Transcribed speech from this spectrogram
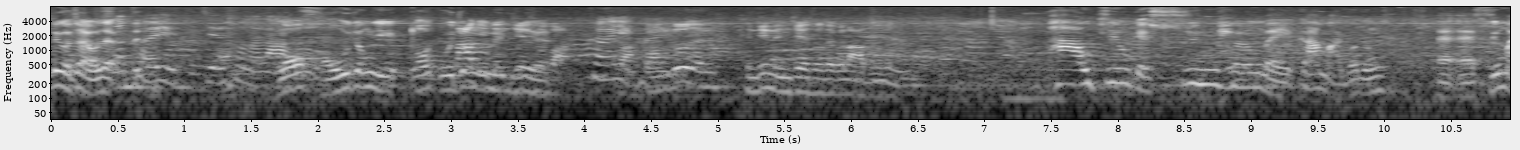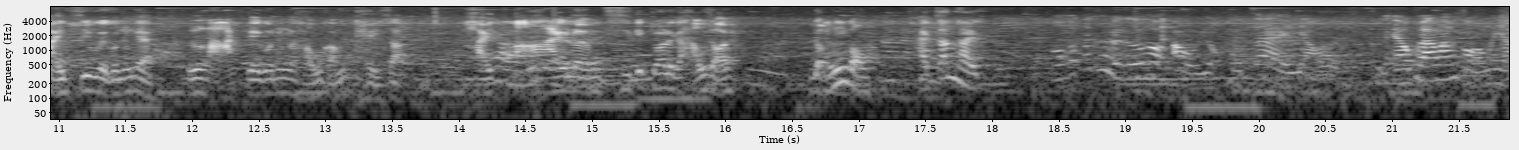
呢、個真係好食。可以接受的辣我好中意，我會辣中意呢啲嘅度能接受吧？可以是吧廣州人肯定能接受這個辣度的。泡椒嘅酸香味，加埋嗰種誒、呃、小米椒嘅嗰種嘅辣嘅嗰種嘅口感，其實係大量刺激咗你嘅口水湧動，係真係。我覺得佢嗰個牛肉係真係有有佢啱啱講嘅有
